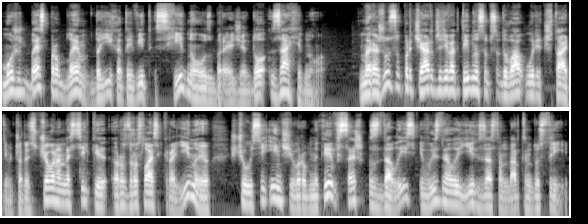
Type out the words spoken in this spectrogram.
можуть без проблем доїхати від східного узбережжя до західного. Мережу суперчарджерів активно субсидував уряд штатів, через що вона настільки розрослась країною, що усі інші виробники все ж здались і визнали їх за стандарт індустрії.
